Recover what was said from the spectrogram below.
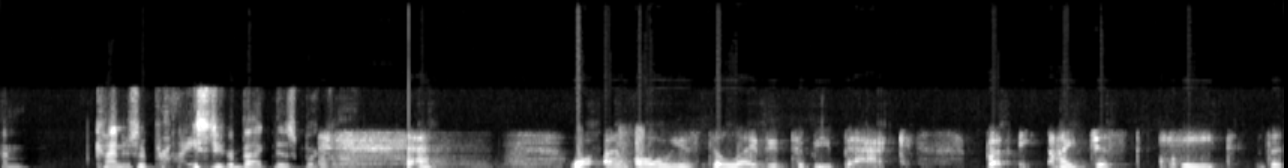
I'm kind of surprised you're back this quickly. well, I'm always delighted to be back but I just hate the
